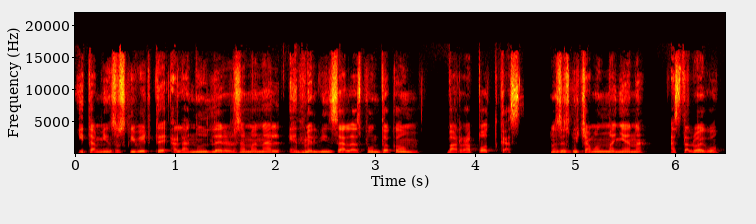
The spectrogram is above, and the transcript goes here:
Y también suscribirte a la newsletter semanal en melvinsalas.com barra podcast. Nos escuchamos mañana. Hasta luego.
